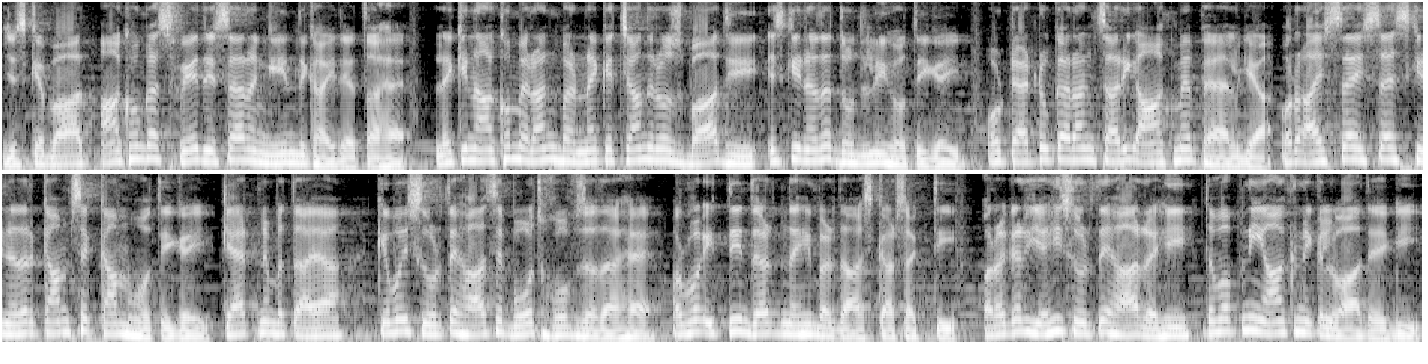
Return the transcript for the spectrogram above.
जिसके बाद आँखों का सफ़ेद हिस्सा रंगीन दिखाई देता है। लेकिन आँखों में रंग भरने के चंद रोज बाद ही इसकी नज़र धुंधली होती गई और टैटू का रंग सारी आँख में फैल गया और आहिस्ता आहिस्ता इसकी नज़र कम से कम होती गई। कैट ने बताया कि वो इस सूरत हाल से बहुत खौफजदा है और वो इतनी दर्द नहीं बर्दाश्त कर सकती। और अगर यही सूरत हाल रही तो वो अपनी आँख निकलवा देगी।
